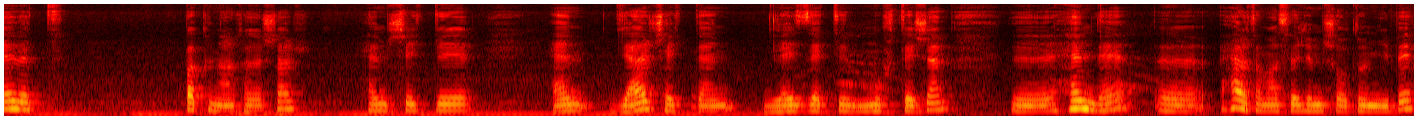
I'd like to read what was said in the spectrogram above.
Evet, bakın arkadaşlar hem şekli hem gerçekten lezzeti muhteşem e, hem de e, her zaman söylemiş olduğum gibi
